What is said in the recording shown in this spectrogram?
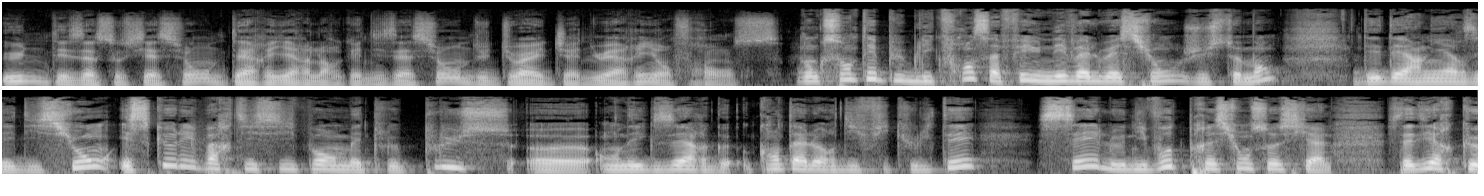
une des associations derrière l'organisation du Dry January en France. Donc Santé publique France a fait une évaluation justement des dernières éditions. Et ce que les participants mettent le plus euh, en exergue quant à leurs difficultés, c'est le niveau de pression sociale. C'est-à-dire que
